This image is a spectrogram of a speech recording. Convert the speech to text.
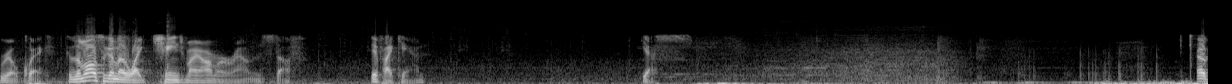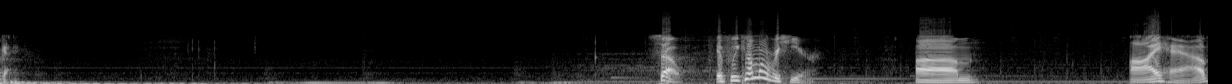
real quick. Because I'm also going to, like, change my armor around and stuff. If I can. Yes. Okay. So, if we come over here, um, I have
